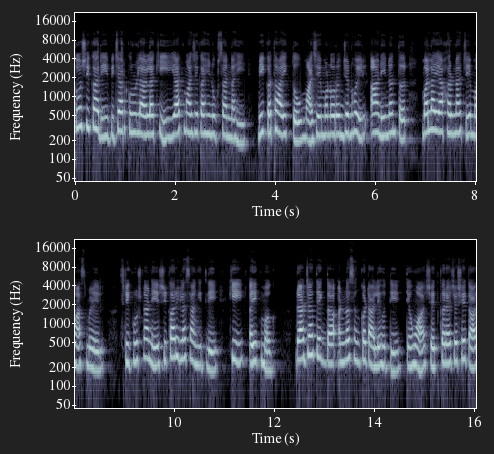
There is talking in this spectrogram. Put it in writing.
तो शिकारी विचार करू लागला की यात माझे काही नुकसान नाही. मी कथा ऐकतो माझे मनोरंजन होईल आणि नंतर मला या हरणाचे मांस मिळेल. श्रीकृष्णाने शिकारीला सांगितले की ऐक मग. राज्यात एकदा अन्न संकट आले होते. तेव्हा शेतकऱ्याच्या शेतात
